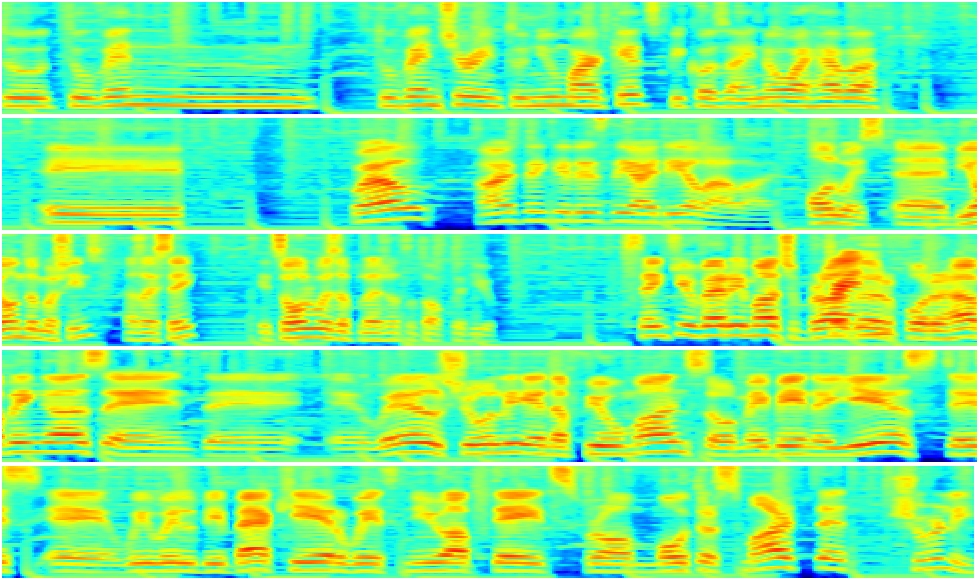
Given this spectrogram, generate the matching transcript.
to to ven- to venture into new markets because i know i have a a well i think it is the ideal ally Always. Uh, beyond the machines, as I say, it's always a pleasure to talk with you. Thank you very much, brother, Friend. for having us. And uh, uh, well, surely in a few months or maybe in a year, this, uh, we will be back here with new updates from Motorsmart. Surely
